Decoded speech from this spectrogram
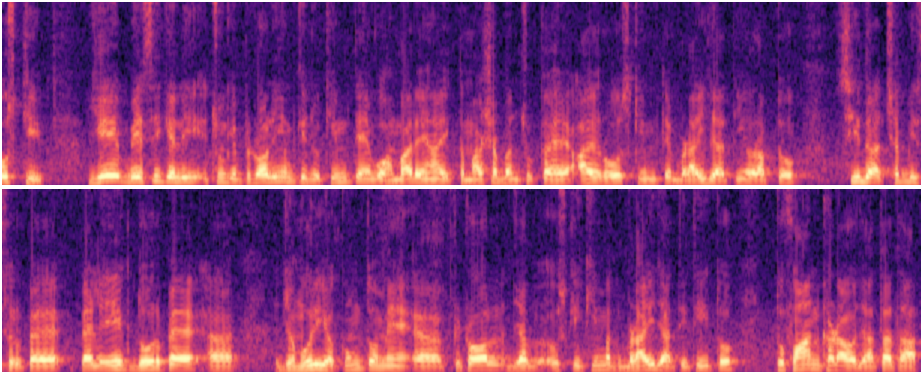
उसकी। ये बेसिकली चूँकि पेट्रोलियम की जो कीमतें हैं, वो हमारे यहाँ एक तमाशा बन चुका है। आए रोज़ कीमतें बढ़ाई जाती हैं और अब तो सीधा छब्बीस रुपये पहले एक दो रुपये जमहूरी हुकूमतों में पेट्रोल जब उसकी कीमत बढ़ाई जाती थी तो तूफ़ान खड़ा हो जाता था।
